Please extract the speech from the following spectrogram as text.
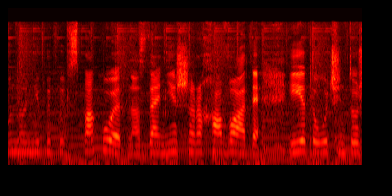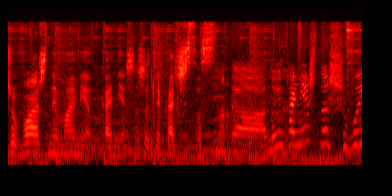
ну, не беспокоит нас, да, не шероховатая. И это очень тоже важный момент, конечно же, для качества сна. Да, ну и, конечно, швы,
